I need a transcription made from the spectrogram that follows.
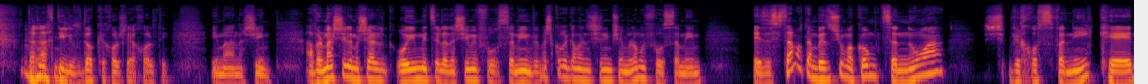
טרחתי לבדוק ככל שיכולתי עם האנשים. אבל מה שלמשל רואים אצל אנשים מפורסמים, ומה שקורה גם אנשים שהם לא מפורסמים, אה, זה שם אותם באיזשהו מקום צנוע וחושפני, כן,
